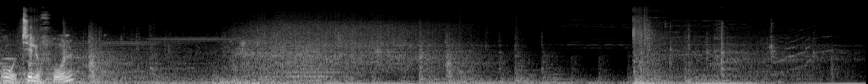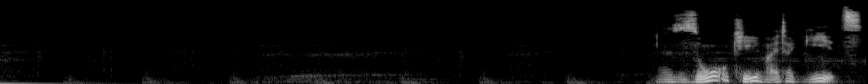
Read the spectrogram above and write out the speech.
Oh, Telefon. So, okay, weiter geht's.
